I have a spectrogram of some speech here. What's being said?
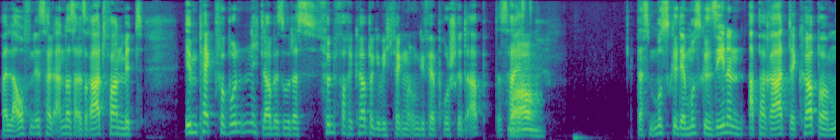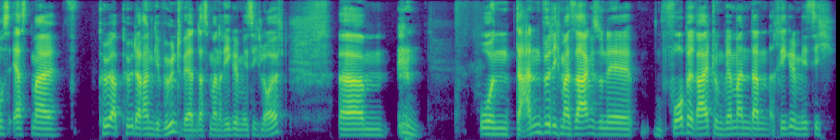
Weil Laufen ist halt anders als Radfahren mit Impact verbunden. Ich glaube, so das fünffache Körpergewicht fängt man ungefähr pro Schritt ab. Das heißt, wow das Muskel, der Muskelsehnenapparat, der Körper muss erstmal peu à peu daran gewöhnt werden, dass man regelmäßig läuft. Ähm, und dann würde ich mal sagen, so eine Vorbereitung, wenn man dann regelmäßig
